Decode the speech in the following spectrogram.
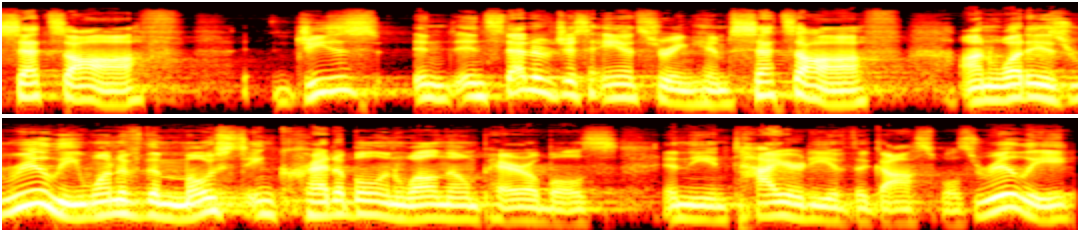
sets off, Jesus, in, instead of just answering him, sets off on what is really one of the most incredible and well known parables in the entirety of the Gospels. Really,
